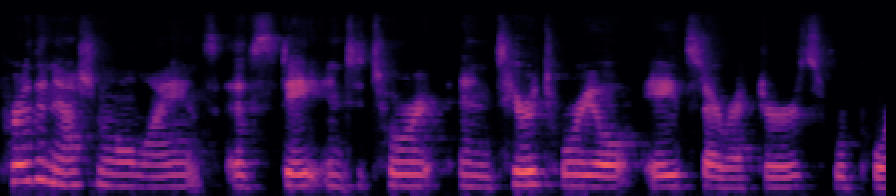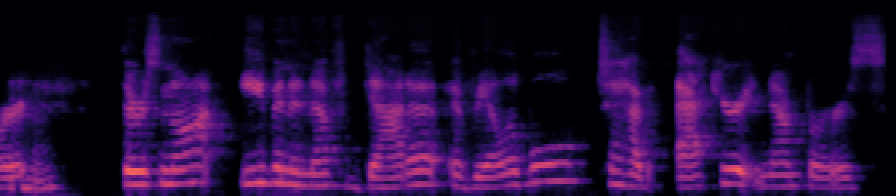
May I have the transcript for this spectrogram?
per the National Alliance of State and, Ter- and Territorial AIDS Directors report, mm-hmm. There's not even enough data available to have accurate numbers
